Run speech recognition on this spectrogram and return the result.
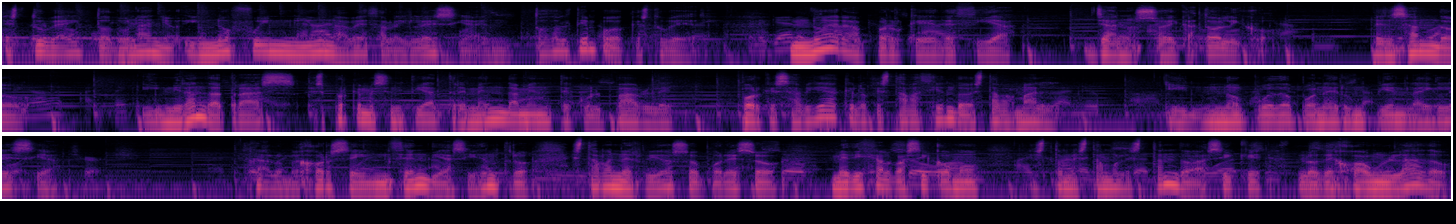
Estuve ahí todo un año y no fui ni una vez a la iglesia en todo el tiempo que estuve ahí. No era porque decía, ya no soy católico. Pensando y mirando atrás es porque me sentía tremendamente culpable, porque sabía que lo que estaba haciendo estaba mal y no puedo poner un pie en la iglesia. A lo mejor se incendia si entro. Estaba nervioso, por eso me dije algo así como, esto me está molestando, así que lo dejo a un lado,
